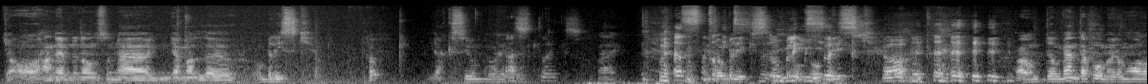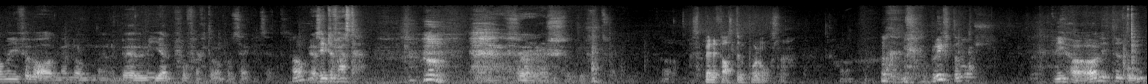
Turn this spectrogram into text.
Ja, han nämnde någon sån här gammal uh, obelisk. Ja. Jaxium, vad heter det? Asterix. Nej. Obelix. Obelix. Obelisk. Ja. Ja, de, de väntar på mig. De har dem i förvar men de eh, behöver min hjälp för att frakta dem på ett säkert sätt. Ja. Men Jag sitter fast här. För, Spänner fast den på en åsna. Lyfta med oss. vi hör lite rop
